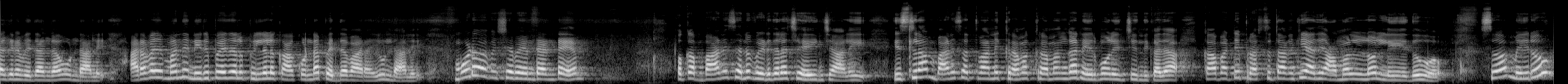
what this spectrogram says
తగిన విధంగా ఉండాలి. అరవై మంది నిరుపేదలు పిల్లలు కాకుండా పెద్దవారై ఉండాలి. మూడవ విషయం ఏంటంటే ఒక బానిసను విడుదల చేయించాలి. ఇస్లాం బానిసత్వాన్ని క్రమక్రమంగా నిర్మూలించింది కదా. కాబట్టి ప్రస్తుతానికి అది అమలులో లేదు. సో మీరు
